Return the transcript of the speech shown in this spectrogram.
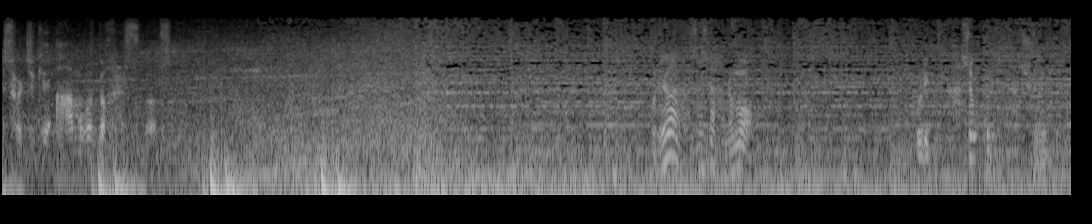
솔직히 아무것도 할 수가 없습니다. 우리가 나서지 않으면 우리 가족들이 다 죽는데.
